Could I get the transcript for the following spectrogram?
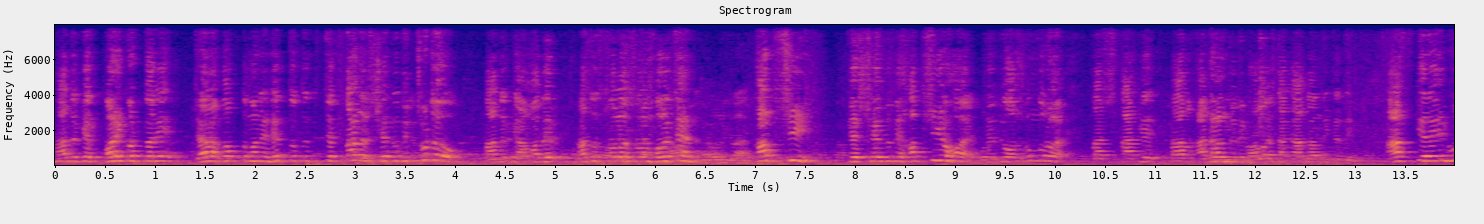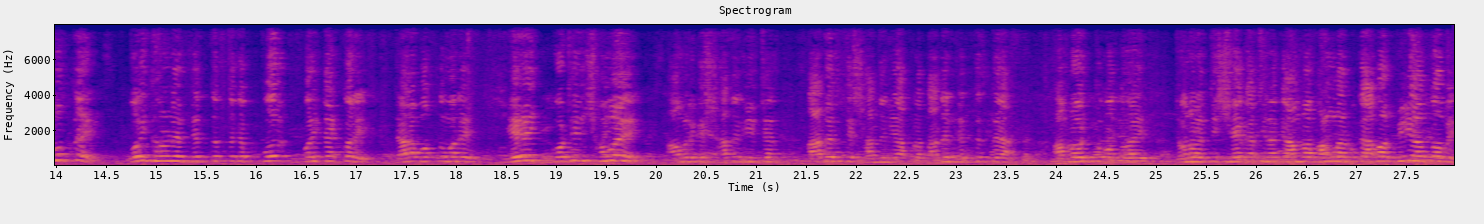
তাদেরকে বয়কট করে, যারা বর্তমানে নেতৃত্ব দিচ্ছে, তাদের সে যদি ছোট। তাদেরকে আমাদের বলেছেন, হাফসি, যে সে যদি হাফসিও হয় সে যদি অসুন্দর হয়, তার- তাকে তার আদান যদি ভালো হয়, তাকে আদান দিতে দিন। আজকের এই মুহূর্তে ওই ধরনের নেতৃত্বকে পর- পরিত্যাগ করে, যারা বর্তমানে এই কঠিন সময়ে আমাদেরকে সাথে দিয়েছেন তাদেরকে সাথে নিয়ে আপনারা তাদের নেতৃত্বে আমরা ঐক্যবদ্ধ হয়ে জননেত্রী শেখ হাসিনাকে আমরা বাংলার বুকে আবার ফিরিয়ে আনতে হবে।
